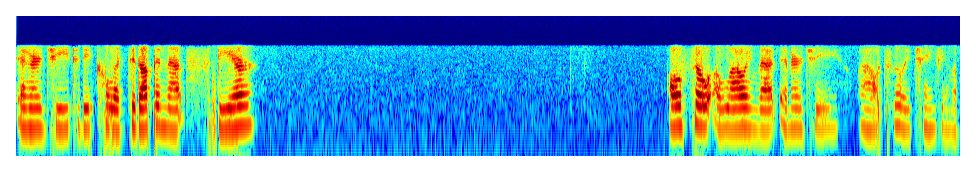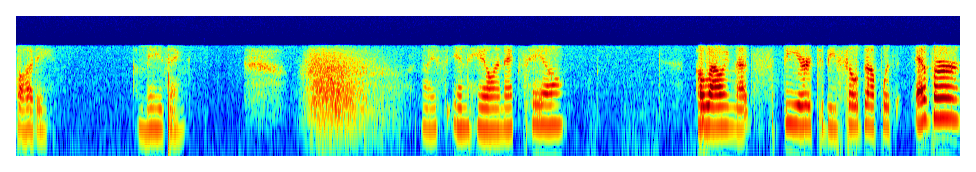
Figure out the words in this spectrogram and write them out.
energy to be collected up in that sphere. Also, allowing that energy. Wow, it's really changing the body. Amazing. Nice inhale and exhale. Allowing that sphere to be filled up with ever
